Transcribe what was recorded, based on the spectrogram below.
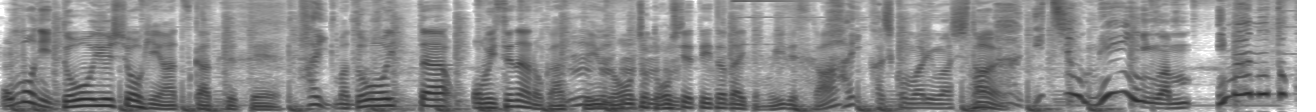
主にどういう商品扱ってて、はい、まあ、どういったお店なのかっていうのをちょっと教えていただいてもいいですか？はい。かしこまりました、はい、一応メインは今のとこ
